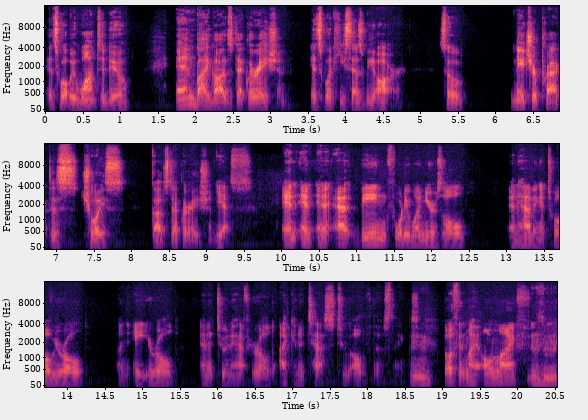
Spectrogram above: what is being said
it's what we want to do. And by God's declaration, it's what he says we are. So nature, practice, choice, God's declaration. Yes. And, and, and at being 41 years old and having a 12 year old, an eight year old, and a two and a half year old, I can attest to all of those things, Mm. both in my own life hmm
